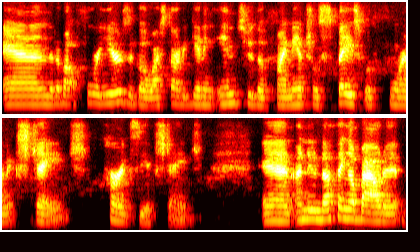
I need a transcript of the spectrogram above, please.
And about four years ago, I started getting into the financial space with foreign exchange, currency exchange. And I knew nothing about it,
